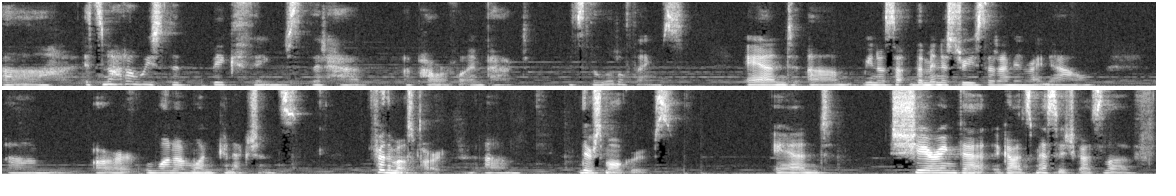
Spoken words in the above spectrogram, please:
uh, it's not always the big things that have a powerful impact, it's the little things. And, um, you know, so the ministries that I'm in right now um, are one on one connections for the most part. Um, they're small groups. And sharing that God's message, God's love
